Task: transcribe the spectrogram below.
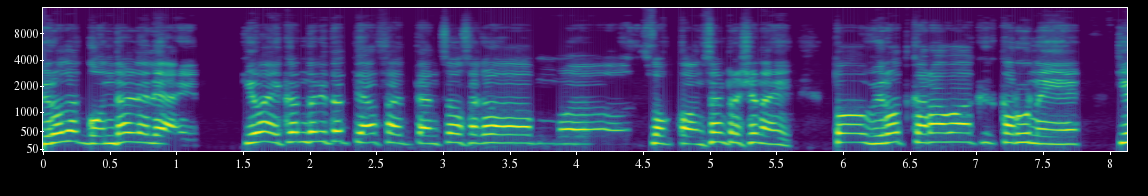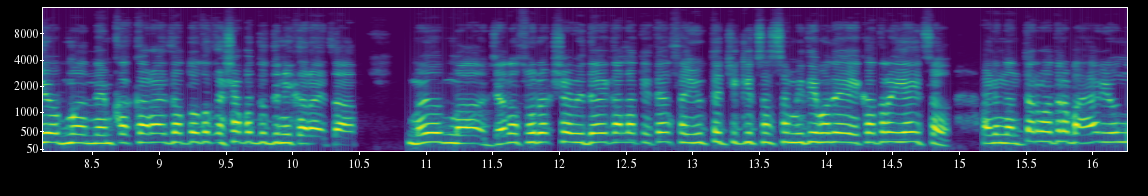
विरोधक गोंधळलेले आहेत. किंवा एकंदरीतच त्या त्यांचं सगळं जो कॉन्सन्ट्रेशन आहे तो विरोध करावा करू नये? किंवा नेमका करायचा तो तो कशा पद्धतीने करायचा? जनसुरक्षा विधेयकाला तिथे संयुक्त चिकित्सा समितीमध्ये एकत्र यायचं आणि नंतर मात्र बाहेर येऊन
